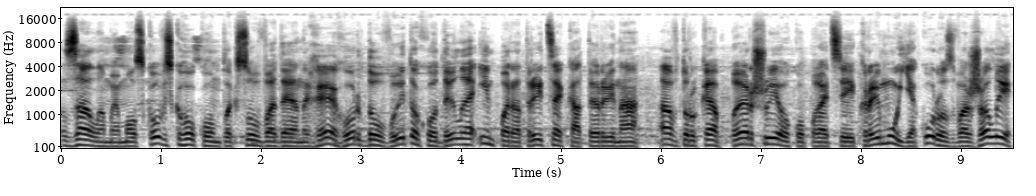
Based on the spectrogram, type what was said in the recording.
Залами московського комплексу ВДНГ гордовито ходила імператриця Катерина, авторка першої окупації Криму, яку розважали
